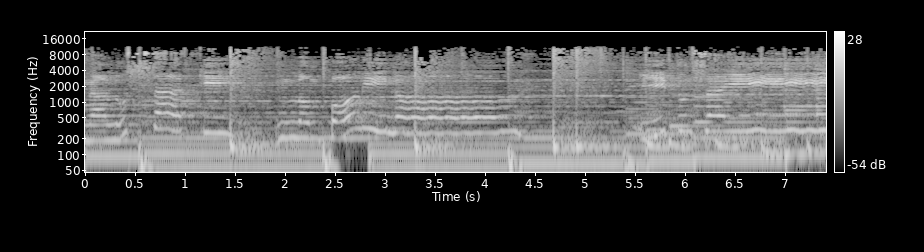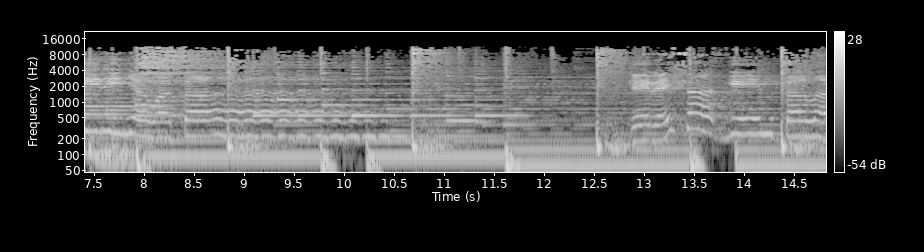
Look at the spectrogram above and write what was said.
Nalusaki lompolino. Itu sairinya wata Keresa gentala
